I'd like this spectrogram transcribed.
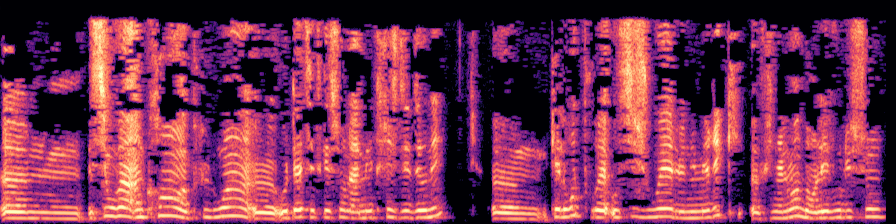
Euh, si on va un cran plus loin, euh, au-delà de cette question de la maîtrise des données, euh, quel rôle pourrait aussi jouer le numérique euh, finalement dans l'évolution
